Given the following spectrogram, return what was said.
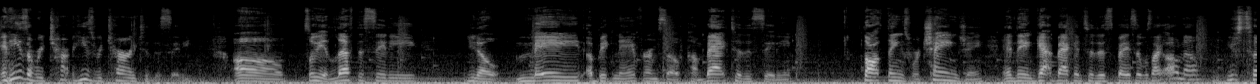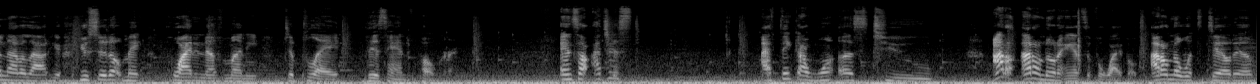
And he's a return he's returned to the city. Um, so he had left the city, you know, made a big name for himself, come back to the city, thought things were changing, and then got back into this space. It was like, oh no, you're still not allowed here. You still don't make quite enough money to play this hand of poker. And so I just I think I want us to. I don't. I don't know the answer for white folks. I don't know what to tell them.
